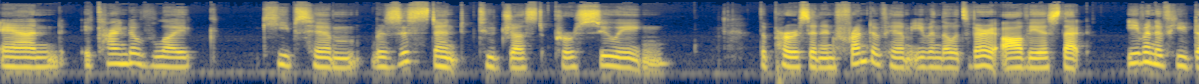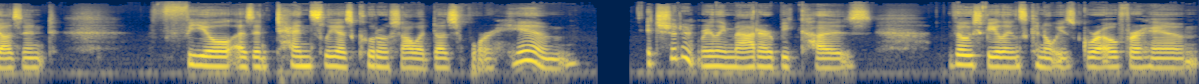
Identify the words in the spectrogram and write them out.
And it kind of like keeps him resistant to just pursuing the person in front of him, even though it's very obvious that even if he doesn't feel as intensely as Kurosawa does for him, it shouldn't really matter because those feelings can always grow for him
